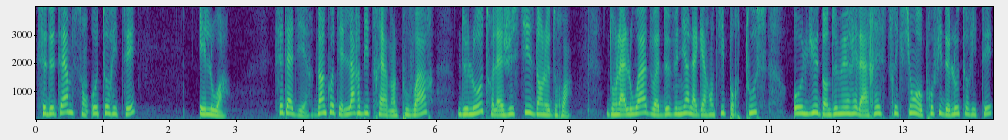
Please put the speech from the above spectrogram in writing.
Ces deux termes sont autorité et loi. C'est-à-dire, d'un côté l'arbitraire dans le pouvoir, de l'autre la justice dans le droit, dont la loi doit devenir la garantie pour tous au lieu d'en demeurer la restriction au profit de l'autorité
